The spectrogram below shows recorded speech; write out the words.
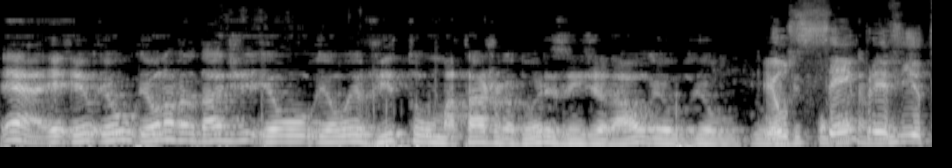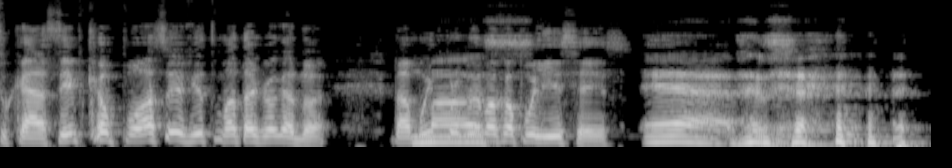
É, eu, eu, eu na verdade, eu, eu evito matar jogadores em geral. Eu, eu, eu, eu sempre evito, cara. Sempre que eu posso, eu evito matar jogador. Dá muito Mas, problema com a polícia isso. É.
